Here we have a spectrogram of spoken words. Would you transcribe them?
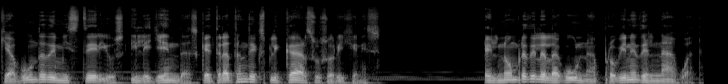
que abunda de misterios y leyendas que tratan de explicar sus orígenes. El nombre de la laguna proviene del náhuatl,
